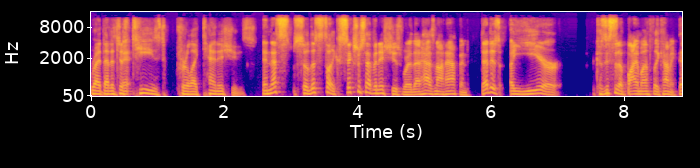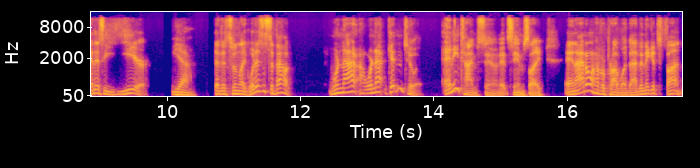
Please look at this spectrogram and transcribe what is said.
Right. That is just Eh. teased for like 10 issues. and that's so this is like six or seven issues where that has not happened that is a year because this is a bi-monthly comic that is a year Yeah. That it's been like what is this about we're not we're not getting to it anytime soon it seems like and i don't have a problem with that i think it's fun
